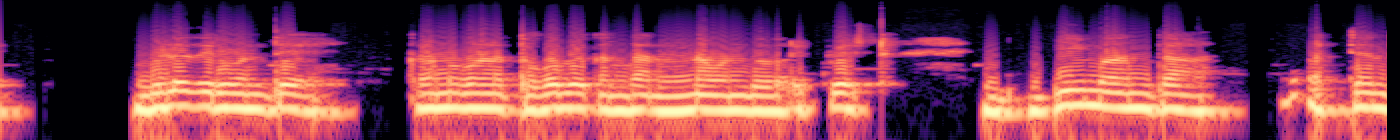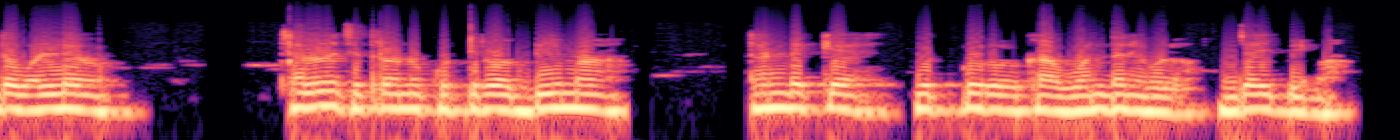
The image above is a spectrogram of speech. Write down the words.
ಬೀಳದಿರುವಂತೆ ಕ್ರಮಗಳನ್ನ ತಗೋಬೇಕಂತ ನನ್ನ ಒಂದು ರಿಕ್ವೆಸ್ಟ್ ಭೀಮಾ ಅಂತ ಅತ್ಯಂತ ಒಳ್ಳೆಯ ಚಲನಚಿತ್ರವನ್ನು ಕೊಟ್ಟಿರುವ ಭೀಮಾ ತಂಡಕ್ಕೆ ಹೃತ್ಪೂರ್ವಕ ವಂದನೆಗಳು. ಜೈ ಭೀಮಾ.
